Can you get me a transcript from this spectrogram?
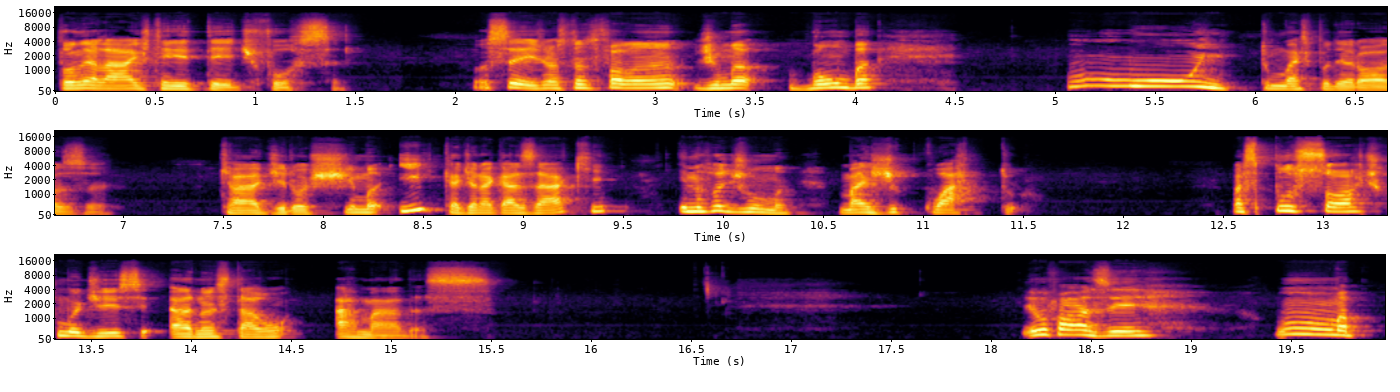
toneladas de TNT de força. Ou seja, nós estamos falando de uma bomba muito mais poderosa que a de Hiroshima e que a de Nagasaki, e não só de uma, mas de quatro. Mas por sorte, como eu disse, elas não estavam armadas. Eu vou fazer uma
